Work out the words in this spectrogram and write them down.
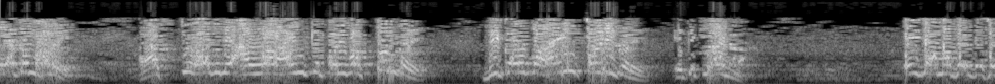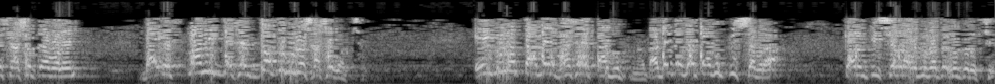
এরকম ভাবে রাষ্ট্রীয়ভাবে যদি আল্লাহর আইনকে পরিবর্তন করে, বিকল্প আইন তৈরি করে, এতে কি হয় না? এই যে আমাদের দেশের শাসকরা বলেন, বা ইসলামিক দেশের যতগুলো শাসক আছে, এইগুলো তাদের ভাষায় তাগুত না। তাদের ভাষায় তাগুত পিসাবরা কারণ পিসাবরা অভিজ্ঞতা তৈরি করেছে।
